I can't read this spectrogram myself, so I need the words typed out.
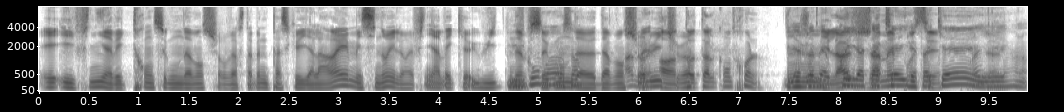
Et, et il finit avec 30 secondes d'avance sur Verstappen parce qu'il y a l'arrêt, mais sinon il aurait fini avec 8-9 secondes, d'avance Ah, sur mais lui. en tu vois. total contrôle. il a Mmh. jamais, Il a il jamais attaquait, il attaquait. Ouais, et ouais. voilà.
